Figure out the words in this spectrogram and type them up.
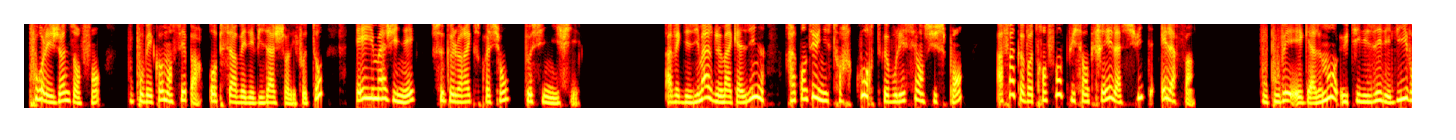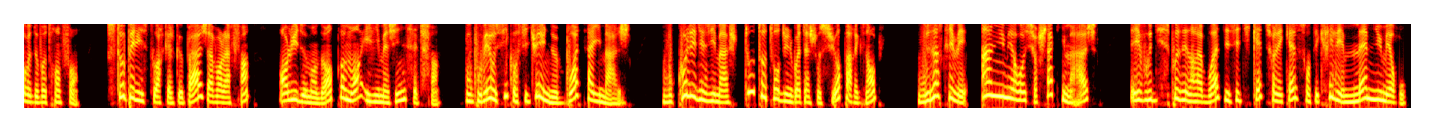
Pour les jeunes enfants, vous pouvez commencer par observer les visages sur les photos et imaginer ce que leur expression peut signifier. Avec des images de magazine, racontez une histoire courte que vous laissez en suspens afin que votre enfant puisse en créer la suite et la fin. Vous pouvez également utiliser les livres de votre enfant. Stoppez l'histoire quelques pages avant la fin en lui demandant comment il imagine cette fin. Vous pouvez aussi constituer une boîte à images. Vous collez des images tout autour d'une boîte à chaussures, par exemple. Vous inscrivez un numéro sur chaque image et vous disposez dans la boîte des étiquettes sur lesquelles sont écrits les mêmes numéros.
